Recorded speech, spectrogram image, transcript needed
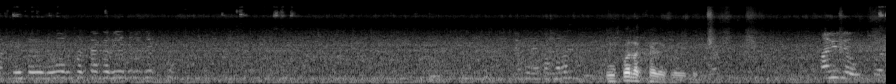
हाँ तो करिए तो ऊपर रखा है देखो ये तो। ऊपर।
